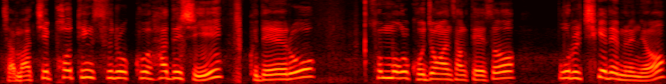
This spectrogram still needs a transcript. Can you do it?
자, 마치 퍼팅 스트로크 하듯이 그대로 손목을 고정한 상태에서 볼을 치게 되면요.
